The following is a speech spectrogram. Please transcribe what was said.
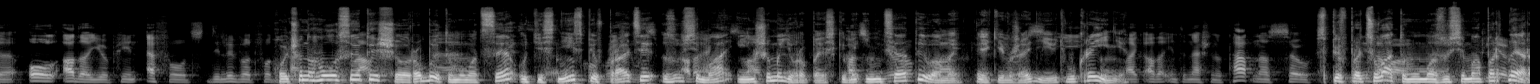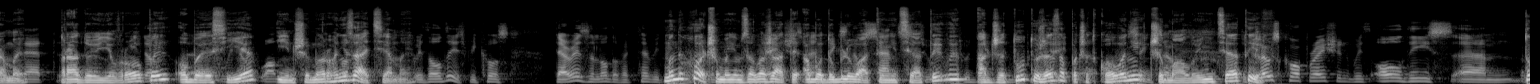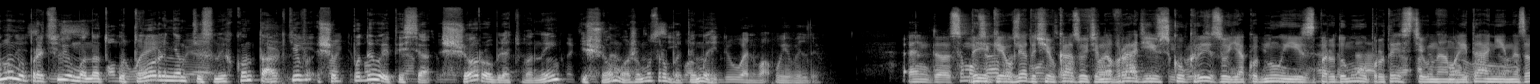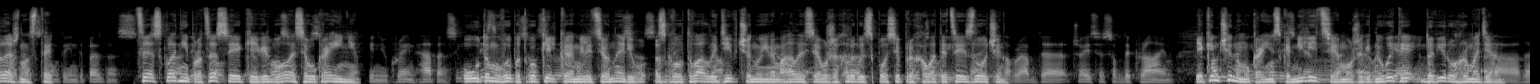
Хочу наголосити, що робитимемо це у тісній співпраці з усіма іншими європейськими ініціативами, які вже діють в Україні. Співпрацюватимемо з усіма партнерами Радою Європи, ОБСЄ, іншими організаціями. Ми не хочемо їм заважати або дублювати ініціативи, адже тут уже започатковані чимало ініціатив. Тому ми працюємо над утворенням тісних контактів, щоб подивитися, що роблять вони і що можемо зробити ми. Деякі оглядачі вказують на Врадіївську кризу як одну із передумов протестів на майдані незалежності. Це складні процеси, які відбувалися в Україні. У тому випадку кілька міліціонерів зґвалтували дівчину і намагалися в жахливий спосіб приховати цей злочин. Яким чином українська міліція може відновити довіру громадян?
